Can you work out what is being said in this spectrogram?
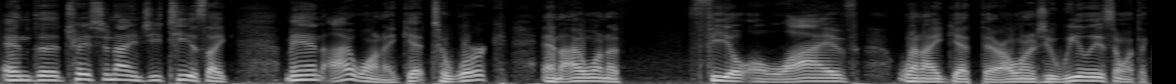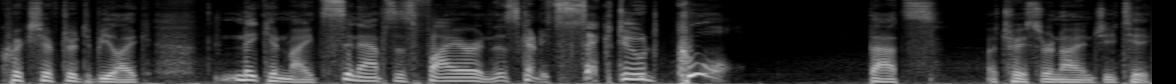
And the Tracer 9 GT is like, man, I want to get to work and I want to feel alive when I get there. I want to do wheelies. I want the quick shifter to be like making my synapses fire and this is going to be sick, dude. Cool. That's a Tracer 9 GT.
